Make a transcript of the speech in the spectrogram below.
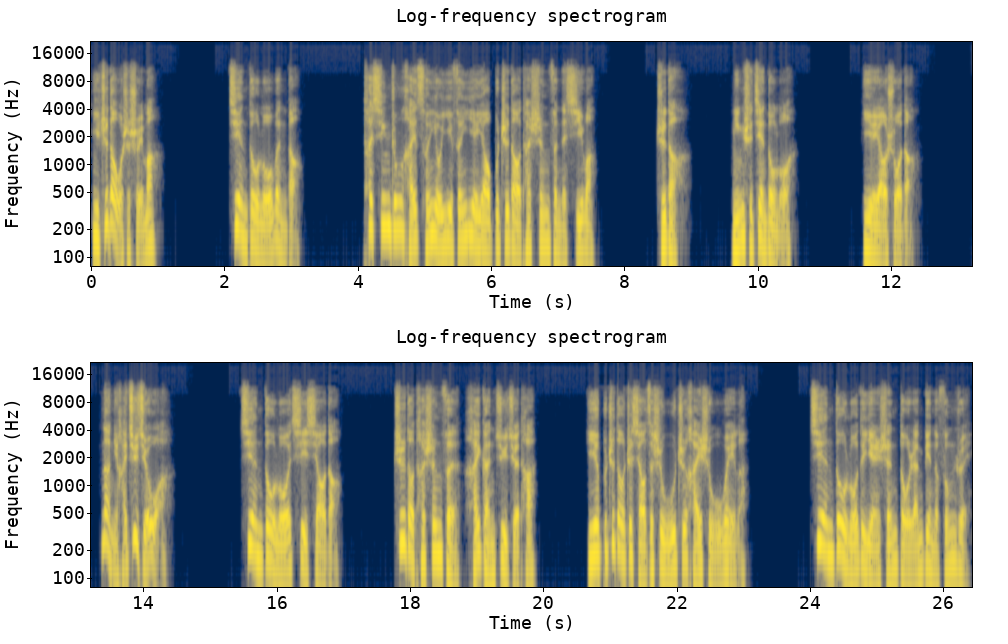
你知道我是谁吗？剑斗罗问道。他心中还存有一分叶耀不知道他身份的希望。知道，您是剑斗罗。叶耀说道。那你还拒绝我？剑斗罗气笑道：“知道他身份还敢拒绝他，也不知道这小子是无知还是无畏了。”剑斗罗的眼神陡然变得锋锐，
